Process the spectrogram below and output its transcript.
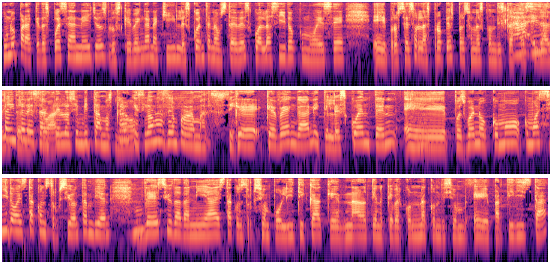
uno para que después sean ellos los que vengan aquí y les cuenten a ustedes cuál ha sido como ese eh, proceso, las propias personas con Ah, eso discapacidad está interesante, los invitamos. Claro No. que sí, vamos a hacer un programa de eso, sí. Que, que vengan y que les cuenten, eh, pues bueno, cómo, cómo ha sido esta construcción también de ciudadanía, esta construcción política que nada tiene que ver con una condición eh, partidista.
